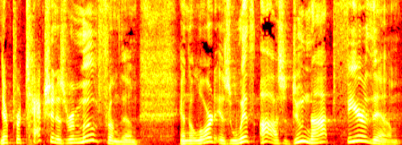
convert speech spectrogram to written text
Their protection is removed from them, and the Lord is with us. Do not fear them.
